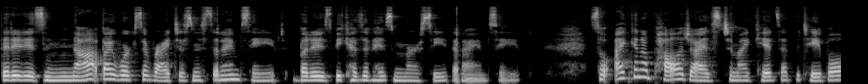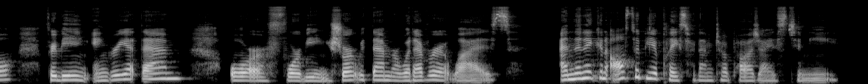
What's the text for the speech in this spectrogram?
that it is not by works of righteousness that I am saved, but it is because of his mercy that I am saved. So I can apologize to my kids at the table for being angry at them or for being short with them or whatever it was. And then it can also be a place for them to apologize to me.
